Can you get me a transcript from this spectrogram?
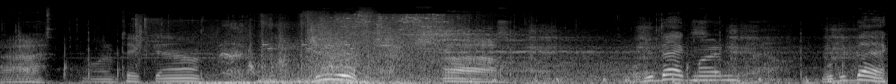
Ah, I want him take down. Do this. Ah. We'll be back, Martin. We'll be back.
